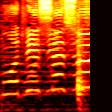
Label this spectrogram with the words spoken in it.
Maudit, c'est.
